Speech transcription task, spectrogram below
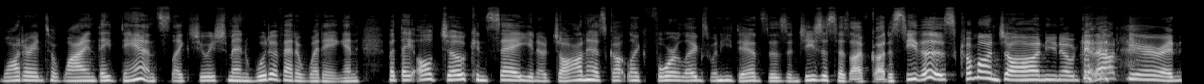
water into wine they dance like Jewish men would have at a wedding and but they all joke and say you know John has got like four legs when he dances and Jesus says I've got to see this come on John you know get out here and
